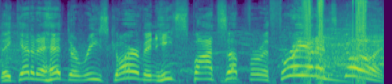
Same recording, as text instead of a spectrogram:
They get it ahead to Reese Garvin. He spots up for a three, and it's good.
